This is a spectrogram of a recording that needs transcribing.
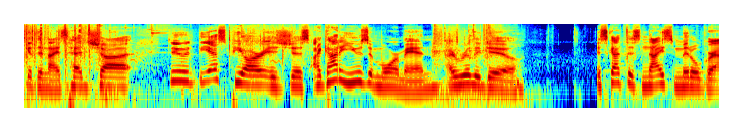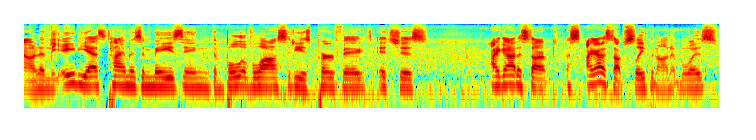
Get the nice headshot. Dude, the SPR is just... I gotta use it more, man. I really do. It's got this nice middle ground, and the ADS time is amazing. The bullet velocity is perfect. It's just... I gotta stop. I gotta stop sleeping on it, boys.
